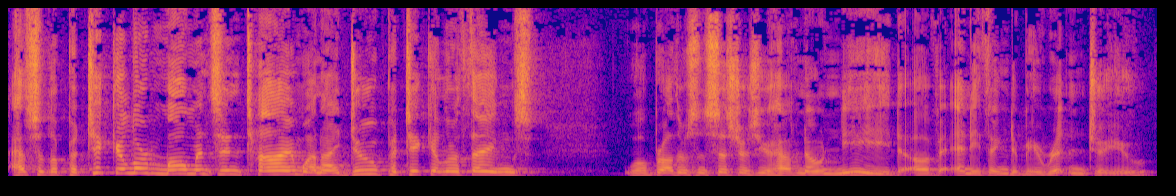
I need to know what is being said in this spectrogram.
As to the particular moments in time when I do particular things, well, brothers and sisters, you have no need of anything to be written to you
